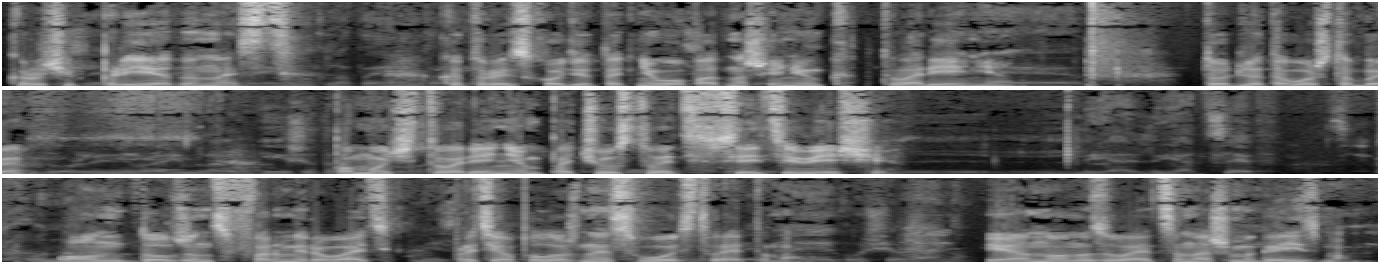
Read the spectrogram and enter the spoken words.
короче, преданность, которая исходит от него по отношению к творению — то для того, чтобы помочь творениям почувствовать все эти вещи, он должен сформировать противоположное свойство этому. И оно называется нашим эгоизмом.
